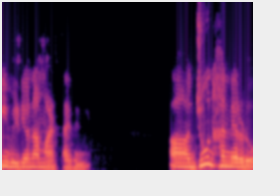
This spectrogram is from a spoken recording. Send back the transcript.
ಈ ವಿಡಿಯೋನ ಮಾಡ್ತಾ ಇದ್ದೀನಿ. ಜೂನ್ ಹನ್ನೆರಡು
